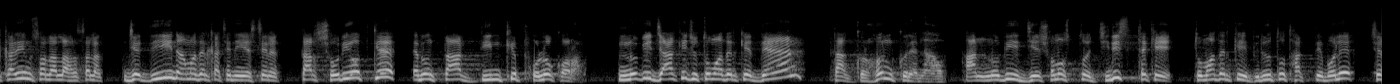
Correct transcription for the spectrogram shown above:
করিম সাল্লাহ সাল্লাম যে দিন আমাদের কাছে নিয়ে এসছিলেন, তার শরীয়তকে এবং তার দিনকে ফলো করা। নবী যা কিছু তোমাদেরকে দেন, তা গ্রহণ করে নাও। আর নবী যে সমস্ত জিনিস থেকে তোমাদেরকে বিরত থাকতে বলে, সে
